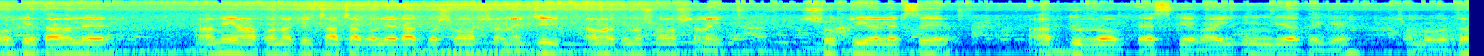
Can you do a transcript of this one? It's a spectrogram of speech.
ওকে তাহলে আমি আপনাকে চাচা বলে রাখব সমস্যা নাই। জি, আমার কোনো সমস্যা নাই। শুক্রিয়া লেখছে, আব্দুর রব এস কে ভাই ইন্ডিয়া থেকে, সম্ভবত।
